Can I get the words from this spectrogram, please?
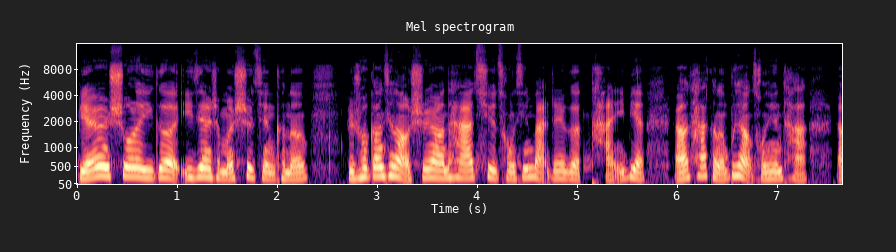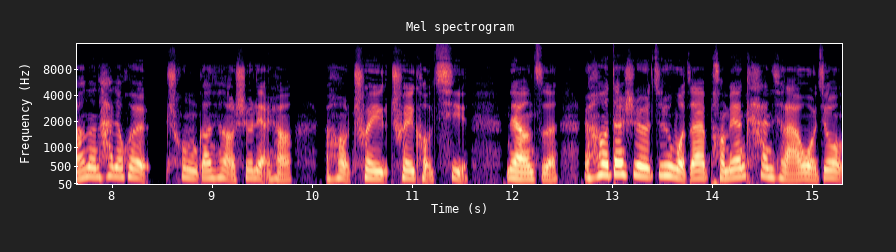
别人说了一个一件什么事情，可能比如说钢琴老师让他去重新把这个弹一遍，然后他可能不想重新弹，然后呢他就会冲钢琴老师脸上然后吹吹一口气。那样子，然后但是就是我在旁边看起来，我就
